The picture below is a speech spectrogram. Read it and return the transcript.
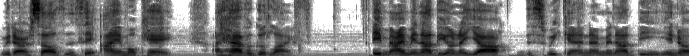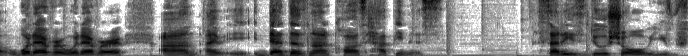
with ourselves and say i am okay i have a good life I may not be on a yacht this weekend. I may not be, you know, whatever, whatever. Um, I, that does not cause happiness. Studies do show, you've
